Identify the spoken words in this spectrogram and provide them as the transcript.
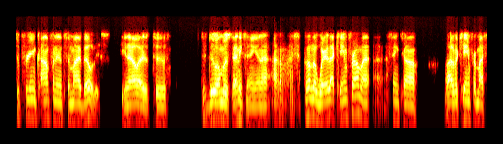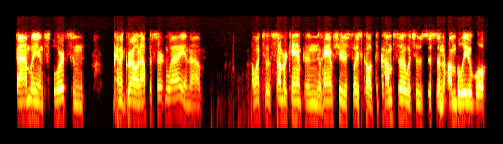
supreme confidence in my abilities. You know, to to do almost anything, and I I don't, I don't know where that came from. I, I think uh, a lot of it came from my family and sports, and kind of growing up a certain way, and uh, I went to a summer camp in New Hampshire, this place called Tecumseh, which was just an unbelievable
